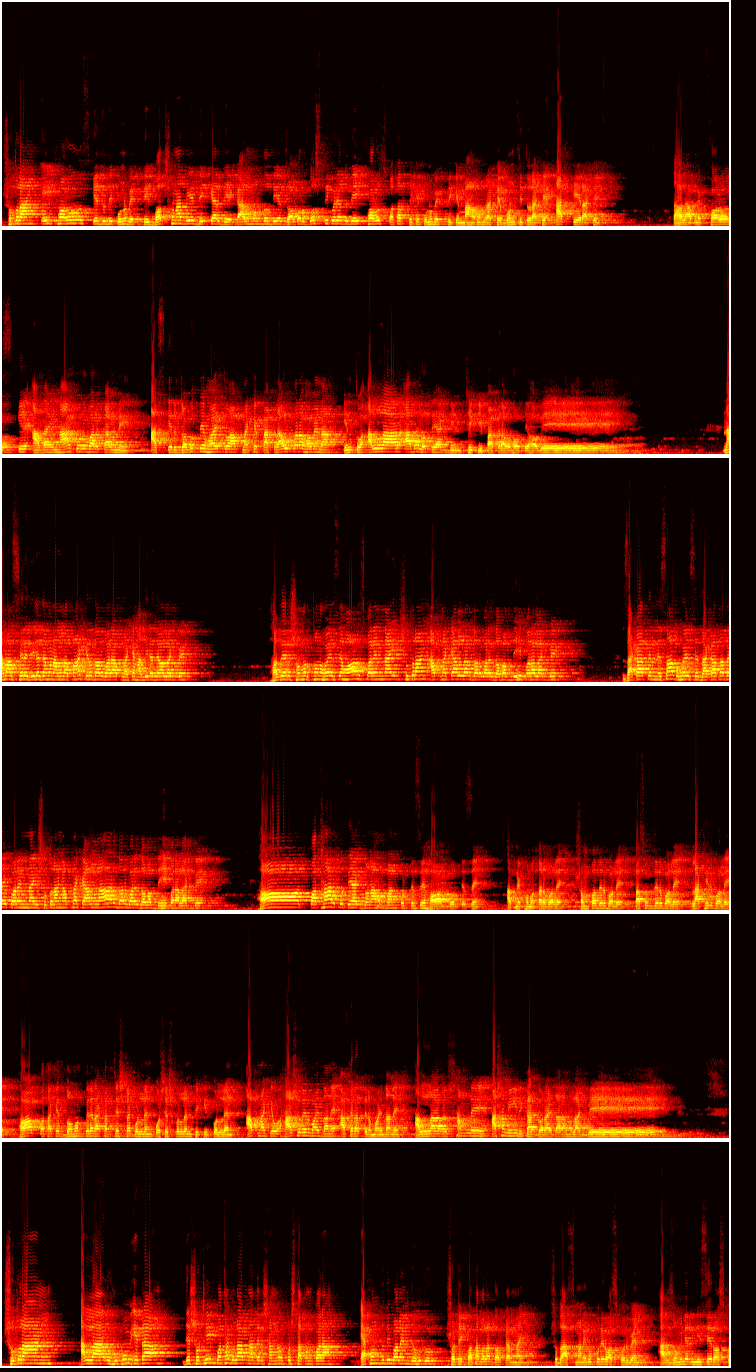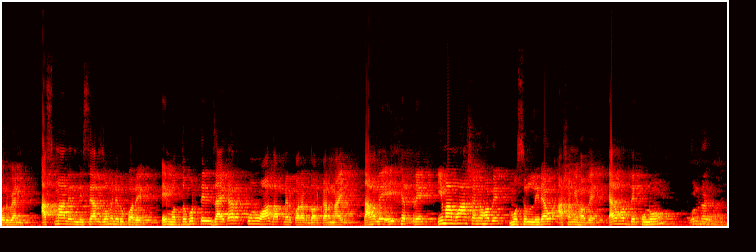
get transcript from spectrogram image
সুতরাং এই ফরজকে যদি কোনো ব্যক্তি বৎসনা দিয়ে, ধিক্কার দিয়ে, গালমন্দ দিয়ে, জবরদস্তি করে যদি এই ফরজ কথার থেকে কোনো ব্যক্তিকে মাহরুম রাখে, বঞ্চিত রাখে, আটকে রাখে, তাহলে আপনি ফরজকে আদায় না করবার কারণে আজকের জগতে হয়তো আপনাকে পাকড়াও করা হবে না, কিন্তু আল্লাহর আদালতে একদিন ঠিকই পাকড়াও হতে হবে। নামাজ ছেড়ে দিলে যেমন আল্লাহ পাকের দরবারে আপনাকে হাজিরা দেওয়া লাগবে। হজের সমর্থন হয়েছে, হজ করেন নাই, সুতরাং আপনাকে আল্লাহর দরবারে জবাবদিহি করা লাগবে। জাকাতের নেশাব হয়েছে, জাকাত আদায় করেন নাই, সুতরাং আপনাকে আল্লাহর দরবারে জবাবদেহি করা লাগবে। হক কথার প্রতি একজন আহ্বান করতেছে, হক বলতেছে। আপনি ক্ষমতার বলে, সম্পদের বলে তাসুকদের বলে, লাঠির বলে হক কথাকে দমন করে রাখার চেষ্টা করলেন কোশেষ করলেন, ফিকির করলেন। আপনাকেও হাসরের ময়দানে, আখেরাতের ময়দানে আল্লাহর সামনে আসামির কাঠগড়ায় দাঁড়ানো লাগবে। সুতরাং আল্লাহর হুকুম এটা যে সঠিক কথাগুলো আপনাদের সামনে উপস্থাপন করা। এখন যদি বলেন যে, হুজুর, সঠিক কথা বলার দরকার নাই। শুধু আসমানের উপরে রস করবেন আর জমিনের নিচে রস করবেন। আসমানের নিচে আর জমিনের উপরে এই মধ্যবর্তী জায়গার কোনো ওয়াজ আপনার করার দরকার নাই। তাহলে এই ক্ষেত্রে ইমামও আসামি হবে, মুসল্লিরাও আসামি হবে। এর মধ্যে কোনো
